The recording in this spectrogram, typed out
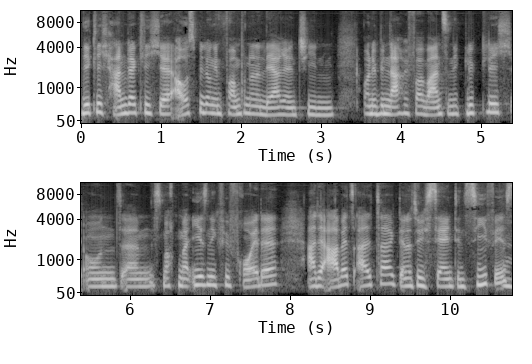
wirklich handwerkliche Ausbildung in Form von einer Lehre entschieden. Und ich bin nach wie vor wahnsinnig glücklich und ähm, es macht mir irrsinnig viel Freude. Auch der Arbeitsalltag, der natürlich sehr intensiv ist,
